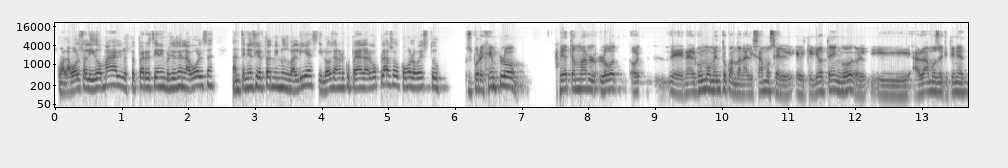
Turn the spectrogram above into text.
como la bolsa ha ido mal y los PPR tienen inversiones en la bolsa, han tenido ciertas minusvalías y luego se han recuperado en largo plazo? ¿Cómo lo ves tú? Pues, por ejemplo, fíjate, Omar, luego en algún momento cuando analizamos el, el que yo tengo y hablamos de que tiene,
